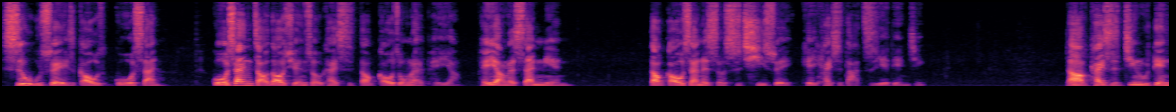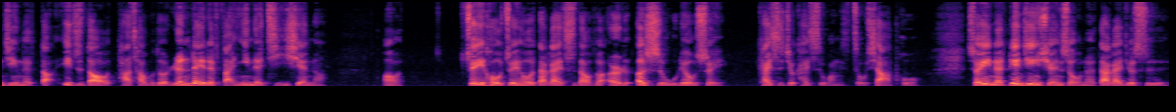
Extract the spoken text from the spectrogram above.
十五岁是高国三，国三找到选手开始到高中来培养，培养了三年，到高三的时候十七岁可以开始打职业电竞。然后开始进入电竞的，到一直到他差不多人类的反应的极限呢、哦，最后最后大概是到说二二十五六岁开始就开始往走下坡，所以呢，电竞选手呢，大概就是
